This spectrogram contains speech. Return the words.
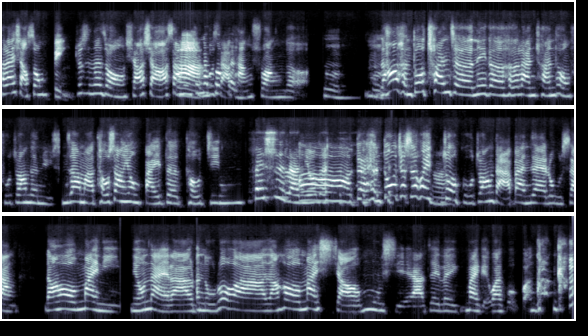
荷兰小松饼，就是那种小小啊，上面啊全部撒糖霜的。嗯嗯，然后很多穿着那个荷兰传统服装的女生，你知道吗？头上用白的头巾，菲士兰牛的，啊对，很多就是会嗯做古装打扮在路上，然后卖你牛奶啦、乳酪啊，然后卖小木鞋啊这一类卖给外国观光客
